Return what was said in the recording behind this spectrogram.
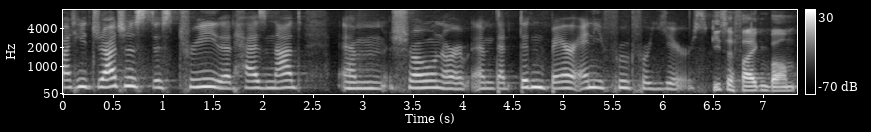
But he judges this tree that has not um, shown or um, that didn't bear any fruit for years. Dieser Feigenbaum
